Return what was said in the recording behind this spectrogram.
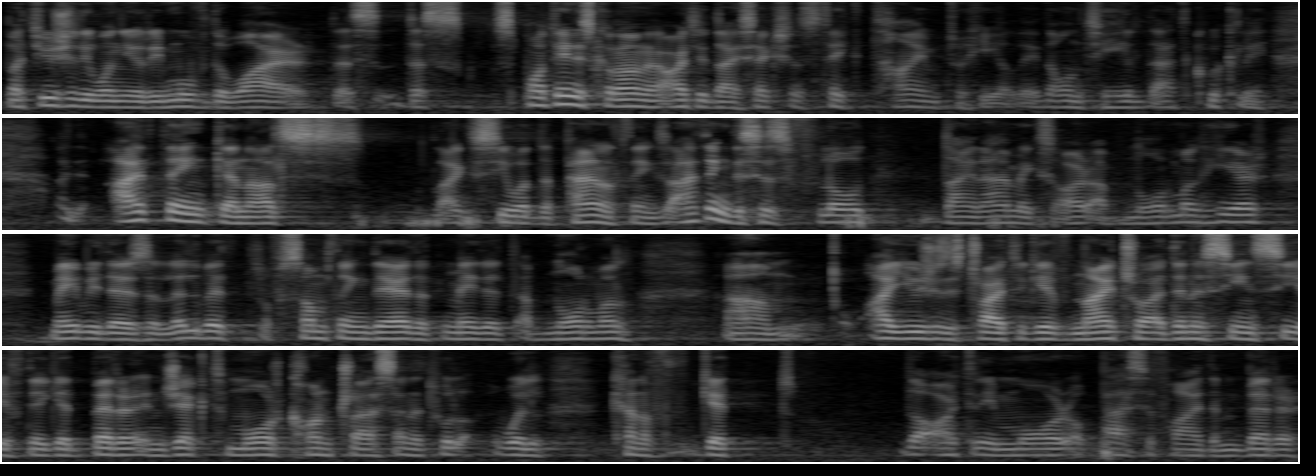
but usually when you remove the wire, the, the spontaneous coronary artery dissections take time to heal. They don't heal that quickly. I think, and I'll like to see what the panel thinks, I think this is flow dynamics are abnormal here. Maybe there's a little bit of something there that made it abnormal. Um, I usually try to give nitroadenosine, see if they get better, inject more contrast, and it will, will kind of get the artery more opacified and better.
